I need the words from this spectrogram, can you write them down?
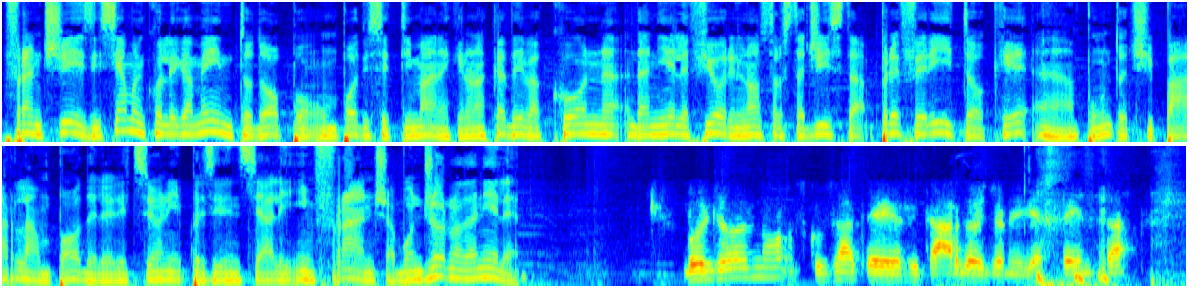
francesi. Siamo in collegamento dopo un po' di settimane che non accadeva con Daniele Fiori, il nostro stagista preferito, che eh, appunto ci parla un po' delle elezioni presidenziali in Francia. Buongiorno Daniele. Buongiorno, scusate il ritardo, i giorni di assenza.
